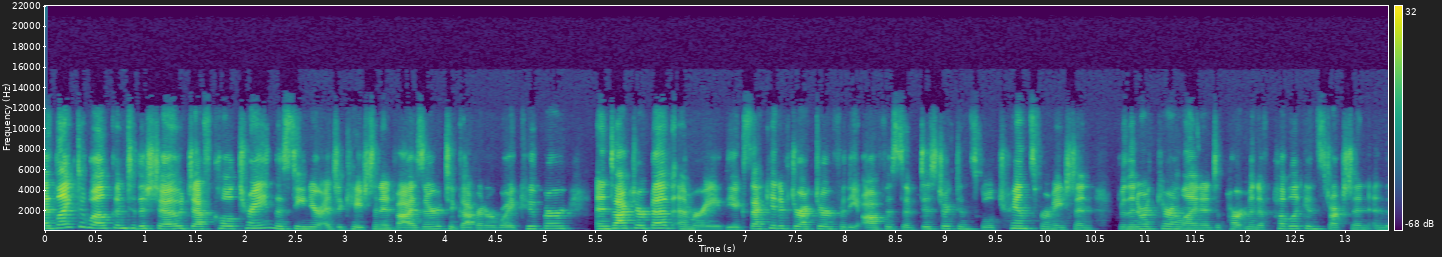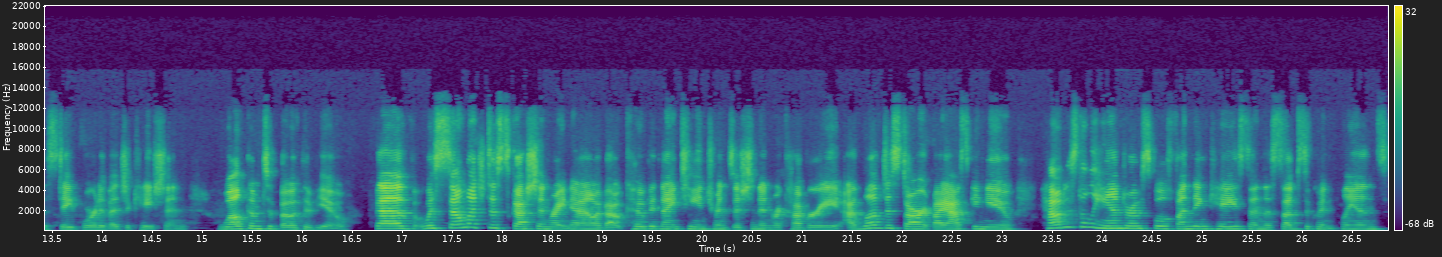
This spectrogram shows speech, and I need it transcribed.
I'd like to welcome to the show Geoff Coltrane, the Senior Education Advisor to Governor Roy Cooper, and Dr. Bev Emory, the Executive Director for the Office of District and School Transformation for the North Carolina Department of Public Instruction and the State Board of Education. Welcome to both of you. Bev, with so much discussion right now about COVID 19 transition and recovery, I'd love to start by asking you how does the Leandro School funding case and the subsequent plans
